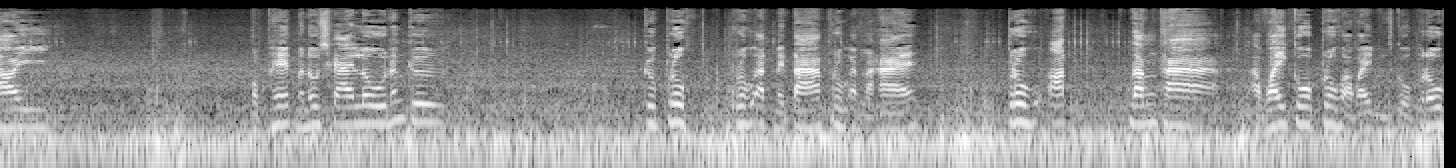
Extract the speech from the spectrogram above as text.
ហើយប្រភេទមនុស្សឆ្កែលូហ្នឹងគឺ គឺព្រុសព្រុសអត់មេត្តាព្រុសអត់លហែព្រុសអត់ដឹងថាអ្វីគួរព្រុសអ្វីមិនគួរព្រុស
